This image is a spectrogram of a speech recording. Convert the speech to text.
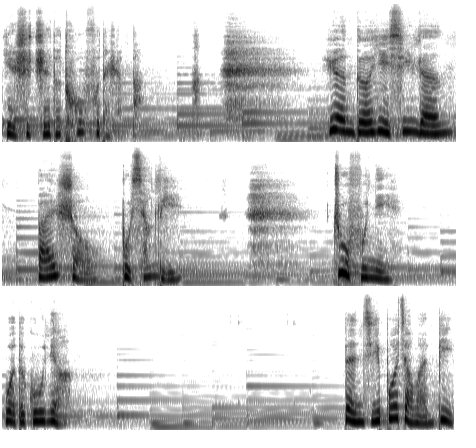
也是值得托付的人吧。愿得一心人，白首不相离。祝福你，我的姑娘。本集播讲完毕，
